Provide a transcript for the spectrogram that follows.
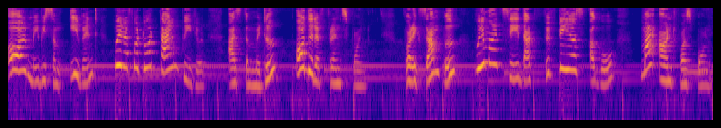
or maybe some event, we refer to a time period as the middle or the reference point. For example, we might say that 50 years ago my aunt was born,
